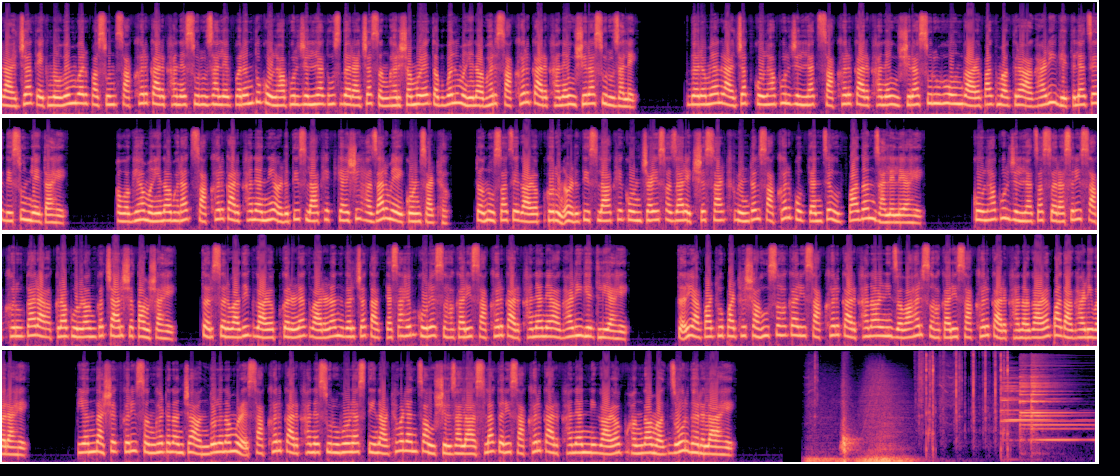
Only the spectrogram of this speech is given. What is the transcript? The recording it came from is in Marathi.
राज्यात एक नोव्हेंबरपासून साखर कारखाने सुरू झाले परंतु कोल्हापूर जिल्ह्यात ऊस दराच्या संघर्षामुळे तब्बल महिनाभर साखर कारखाने उशिरा सुरू झाले. दरम्यान राज्यात कोल्हापूर जिल्ह्यात साखर कारखाने उशिरा सुरू होऊन गाळपात मात्र आघाडी घेतल्याचे दिसून येत आहे. अवघ्या महिनाभरात साखर कारखान्यांनी अडतीस लाख एक्क्याऐंशी हजार मे एकोणसाठ टन ऊसाचे गाळप करून अडतीस लाख एकोणचाळीस हजार एकशे साठ क्विंटल साखर पोत्यांचे उत्पादन झालेले आहे. कोल्हापूर जिल्ह्याचा सरासरी साखर उतारा अकरा पूर्णांक चार शतांश आहे. तर सर्वाधिक गाळप करण्यात वारणानगरच्या तात्यासाहेब कोरे सहकारी साखर कारखान्याने आघाडी घेतली आहे. तर यापाठोपाठ शाहू सहकारी साखर कारखाना आणि जवाहर सहकारी साखर कारखाना गाळपात आघाडीवर आहे. यंदा शेतकरी संघटनांच्या आंदोलनामुळे साखर कारखाने सुरू होण्यास तीन आठवड्यांचा उशीर झाला असला तरी साखर कारखान्यांनी गाळप हंगामात जोर धरला आहे.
